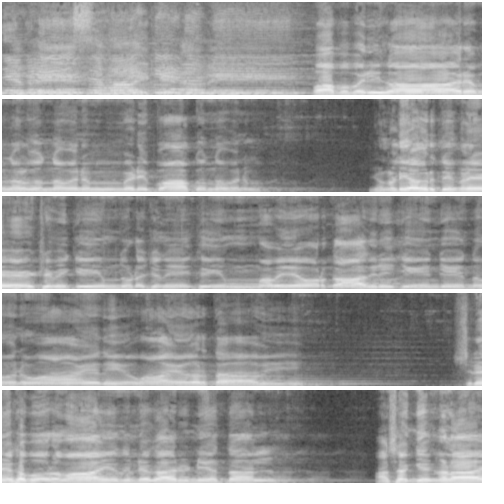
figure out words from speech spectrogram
ഞങ്ങളെ സഹായിക്കണമേ. പാപപരിഹാരം നൽകുന്നവനും വെടിപ്പാക്കുന്നവനും ഞങ്ങളുടെ അകൃത്യങ്ങളെ ക്ഷമിക്കുകയും തുടച്ചു നീക്കുകയും അവയെ ഓർക്കാതിരിക്കുകയും ചെയ്യുന്നവനുമായ ദൈവമായ കർത്താവി സ്നേഹപൂർവമായ നിന്റെ കാരുണ്യത്താൽ അസംഖ്യങ്ങളായ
